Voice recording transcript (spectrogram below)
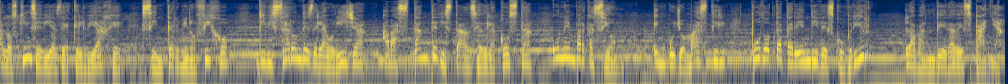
A los 15 días de aquel viaje, sin término fijo, divisaron desde la orilla, a bastante distancia de la costa, una embarcación en cuyo mástil pudo Tatarendi descubrir la bandera de España.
